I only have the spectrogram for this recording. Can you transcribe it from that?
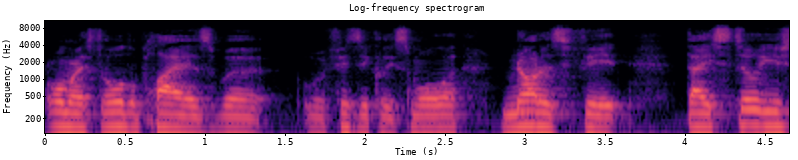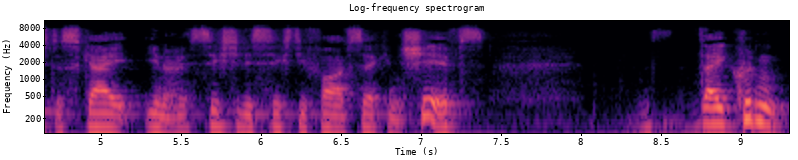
almost all the players were, were physically smaller, not as fit. They still used to skate, you know, 60 to 65 second shifts. They couldn't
